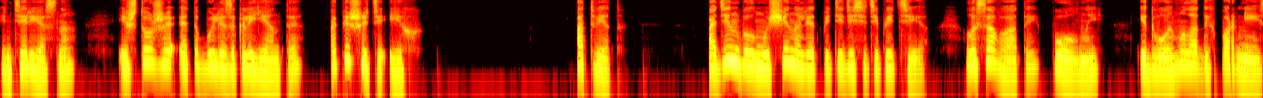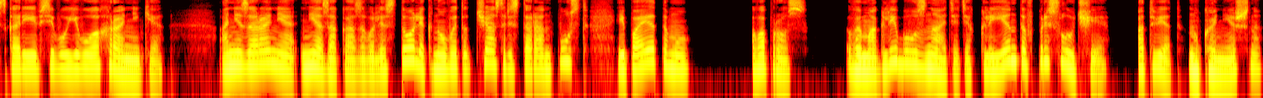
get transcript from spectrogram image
Интересно. И что же это были за клиенты? Опишите их. Ответ. Один был мужчина лет 55, лысоватый, полный, и двое молодых парней, скорее всего, его охранники. Они заранее не заказывали столик, но в этот час ресторан пуст, и поэтому... Вопрос. Вы могли бы узнать этих клиентов при случае? Ответ. Ну, конечно.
